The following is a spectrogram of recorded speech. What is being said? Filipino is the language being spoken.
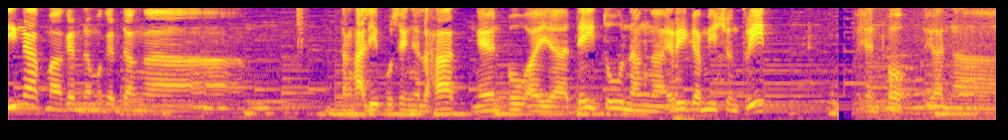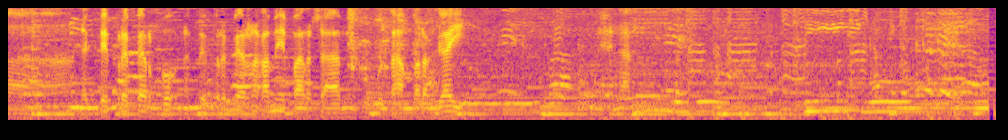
kalingap, magandang magandang ah, tanghali po sa inyo lahat. Ngayon po ay ah, day 2 ng ah, Iriga Mission Trip. Ayan po, ayan, ah, nagpe-prepare po, nagpe-prepare na kami para sa aming pupuntahang barangay. Ayan na. sa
